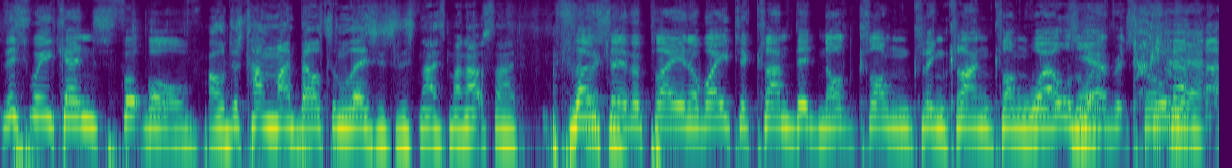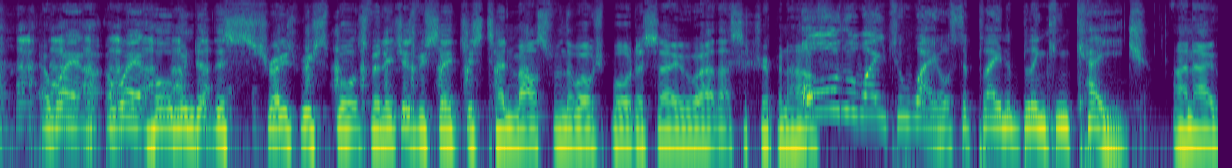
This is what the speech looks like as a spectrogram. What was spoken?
this weekend's football. I'll just hand my belt and laces to this nice man outside. Flow Server playing away to Clandidnod, Clong, Cling, Clang, Clong Wells, or Yeah. whatever it's called. Yeah, away away at Hormond at the Shrewsbury Sports Village, as we said, just 10 miles from the Welsh border, so uh, that's a trip and a half. All the way to Wales to play in a blinking cage. I know,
